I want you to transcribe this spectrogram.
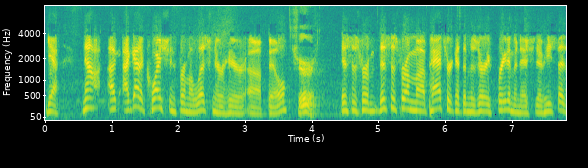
yeah. Now I, I got a question from a listener here, uh, Bill. sure. This is from this is from uh, Patrick at the Missouri Freedom Initiative. He says,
